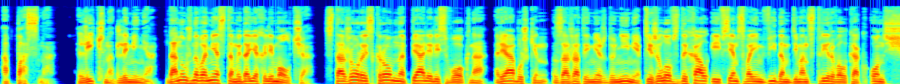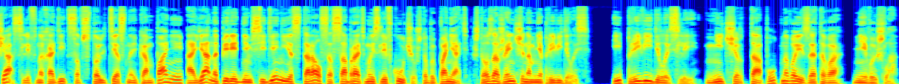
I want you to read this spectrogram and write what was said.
опасна. Лично для меня. До нужного места мы доехали молча. Стажеры скромно пялились в окна. Рябушкин, зажатый между ними, тяжело вздыхал и всем своим видом демонстрировал, как он счастлив находиться в столь тесной компании, а я на переднем сиденье старался собрать мысли в кучу, чтобы понять, что за женщина мне привиделась. И привиделась ли, ни черта путного из этого не вышло.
